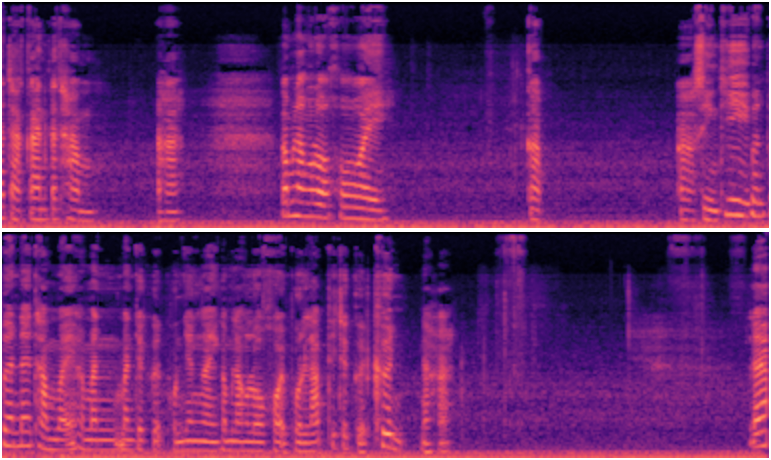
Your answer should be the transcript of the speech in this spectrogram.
มาจากการกระทำนะคะกำลังรอคอยกับ สิ่งที่เพื่อนๆได้ทำไว้ค่ะมันมันจะเกิดผลยังไงกำลังรอคอยผลลัพธ์ที่จะเกิดขึ้นนะคะ และ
